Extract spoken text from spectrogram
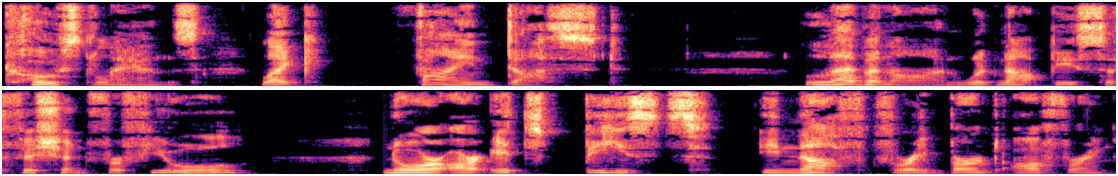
coastlands like fine dust. Lebanon would not be sufficient for fuel, nor are its beasts enough for a burnt offering.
